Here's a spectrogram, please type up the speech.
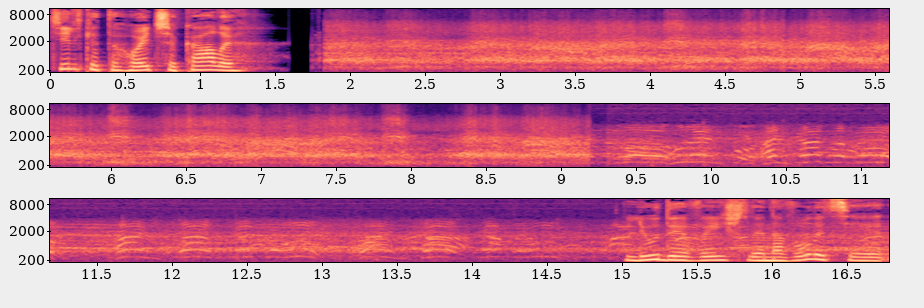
тільки того й чекали. Люди вийшли на вулиці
